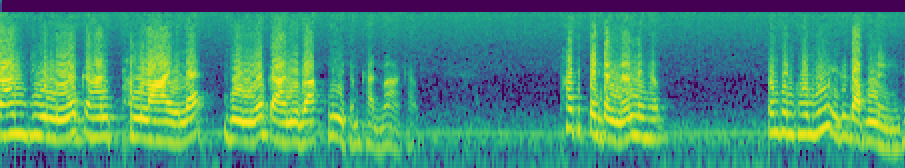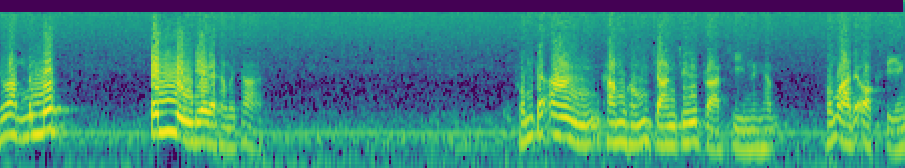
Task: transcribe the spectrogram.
การอยู่เหนือการทำลายและอยู่เหนือการอนุรักษ์นี่สำคัญมากครับ ถ้าจะเป็นดังนั้นนะครับ ต้องเป็นความรู้อีกระดับหนึ่งที่ว่ามนุษย์เป็นหนึ่งเดียวกับธรรมชาติ ผมจะอ้างคำของจางชื้อปราจีนนะครับ ผมอาจจะออกเสียง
